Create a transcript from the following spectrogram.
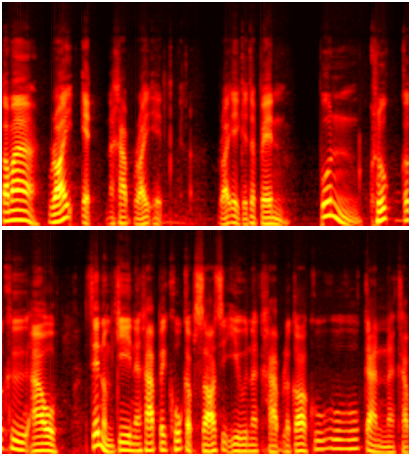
ต่อมาร้อยเอ็ดนะครับร้อยเอ็ดร้อยเอ็ดก็จะเป็นปุ้นคลุกก็คือเอาเส้นขนมจีนนะครับ ไปคลุกกับซอสซีอิ๊วนะครับ แล้วก็คลุกๆกันนะครับ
